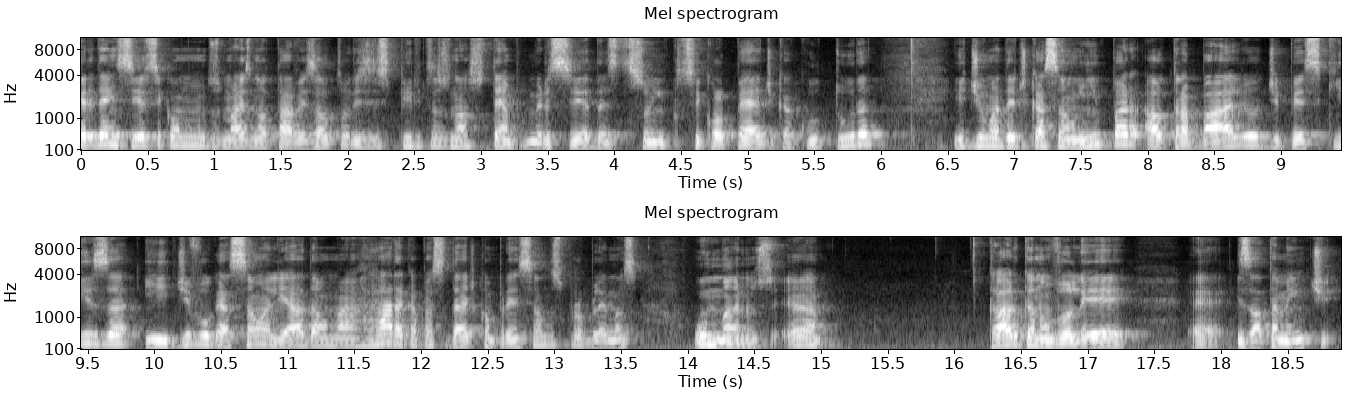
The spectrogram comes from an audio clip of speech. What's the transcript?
credencia-se como um dos mais notáveis autores espíritas do nosso tempo, mercê de sua enciclopédica cultura e de uma dedicação ímpar ao trabalho de pesquisa e divulgação aliada a uma rara capacidade de compreensão dos problemas humanos. É, claro que eu não vou ler é, exatamente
